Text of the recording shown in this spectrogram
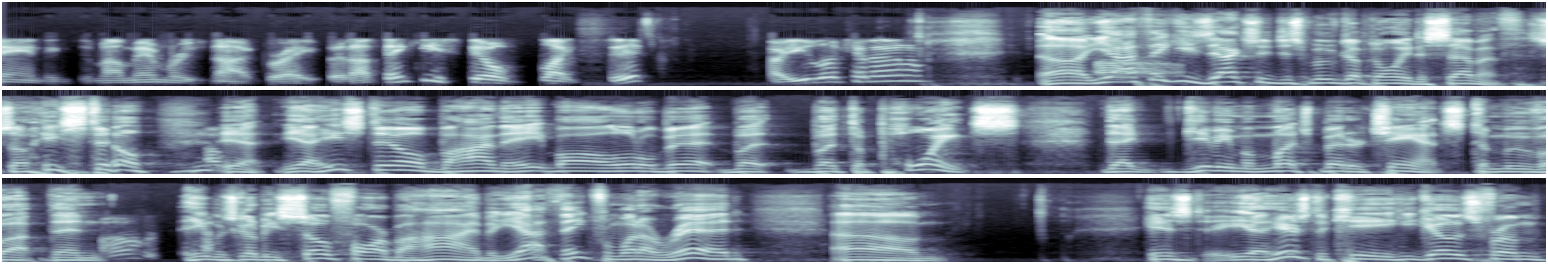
standings, and my memory's not great, but I think he's still like sixth. Are you looking at him? uh, yeah I think he's actually just moved up to only to seventh so he's still yeah yeah he's still behind the eight ball a little bit but but the points that give him a much better chance to move up than Oh. he was going to be so far behind but yeah I think from what I read um, his yeah here's the key he goes from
